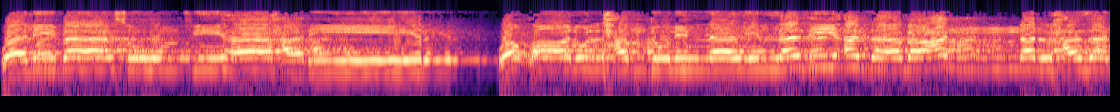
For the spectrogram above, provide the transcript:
ولباسهم فيها حرير وقالوا الحمد لله الذي أذاب عنا الحزن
